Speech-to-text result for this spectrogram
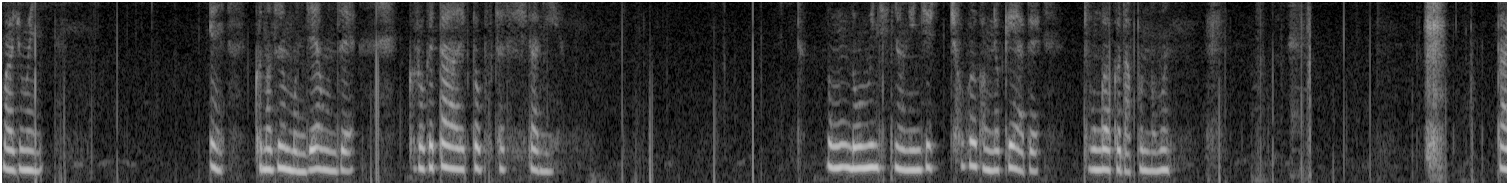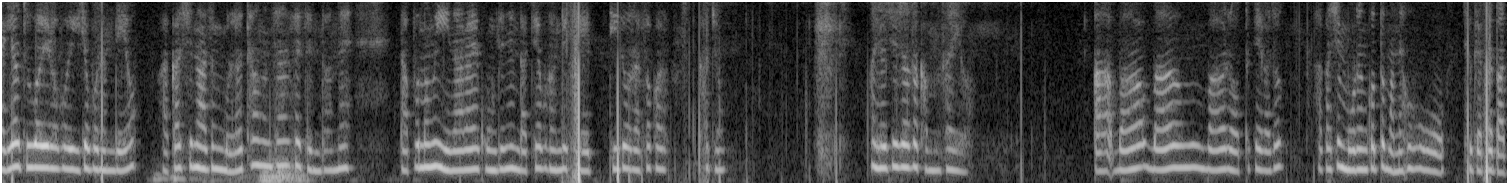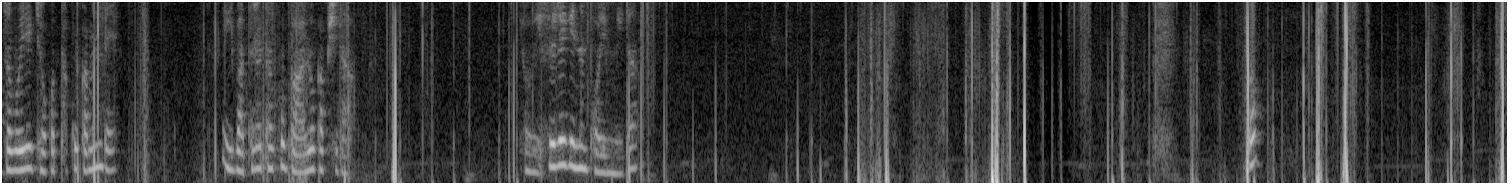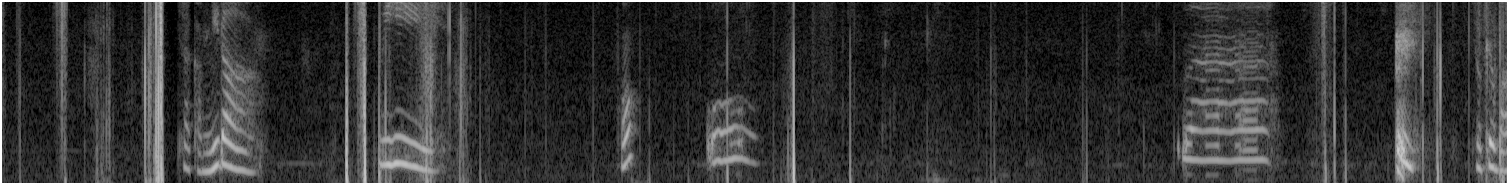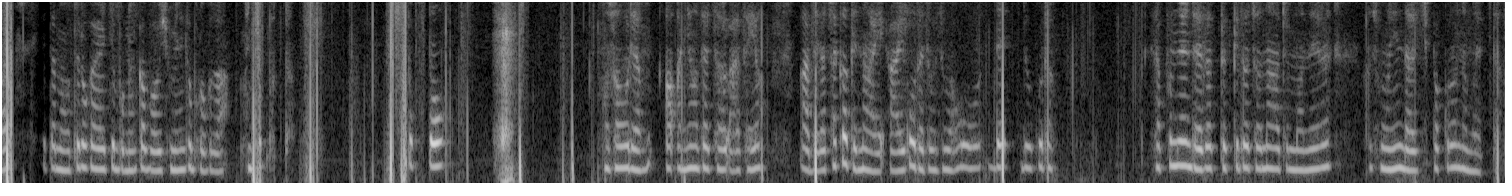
말 주민. 1. 그나저나 문제야 문제. 그러게 딸 아직도 못 찾으시다니. 농, 놈인지 년인지 처벌 강력히 해야 돼. 누군가 그 나쁜 놈은. 딸이요 누가 잃어버 잊어버렸는데요? 아가씨는 아직 몰라 태어난 지 한 살 된다네 나쁜 놈이 이 나라의 공주님 납치해버렸는데 뒤, 뒤돌아서 가, 가죠 알려주셔서 감사해요 아, 마, 마음, 마을을 어떻게 가죠? 아가씨 모르는 것도 많네, 호호. 저기 앞에 마차 보이니 저거 타고 가면 돼. 이 마차를 타고 마을로 갑시다. 여기 쓰레기는 버립니다. 어? 자, 갑니다. 위히. 어? 오. 우와. 여기 말 일단 어디로 가야지 모르니까 뭐 주민에게 물어보자. 왼쪽부터. 똑똑. 오렴. 아 안녕하세요. 절 아세요? 아 내가 착각했나? 아이, 아이고 내 정신 호. 네 누구라? 라푼젤은 대답 듣기도 전에 아주머니를 아주머니 나를 집 밖으로 내보냈다.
